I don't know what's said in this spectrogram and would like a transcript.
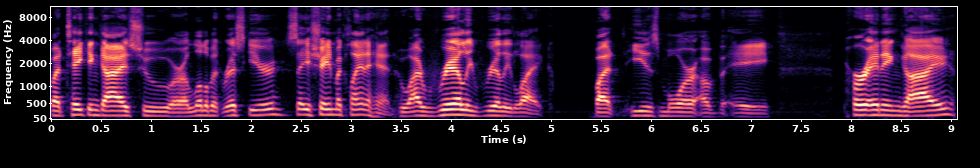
But taking guys who are a little bit riskier, say Shane McClanahan, who I really, really like, but he is more of a per inning guy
